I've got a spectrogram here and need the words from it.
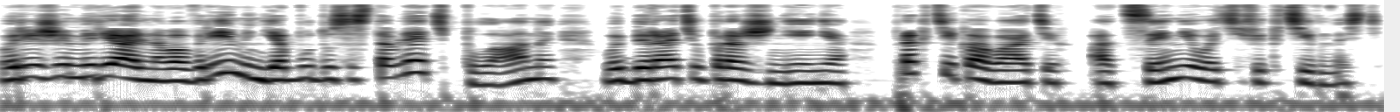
В режиме реального времени я буду составлять планы, выбирать упражнения, практиковать их, оценивать эффективность.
